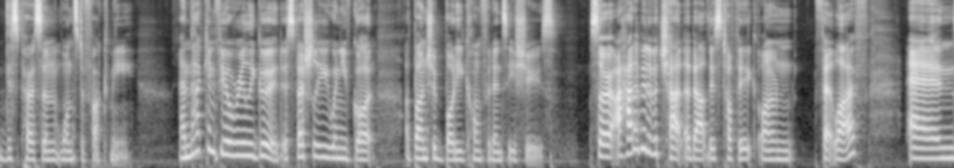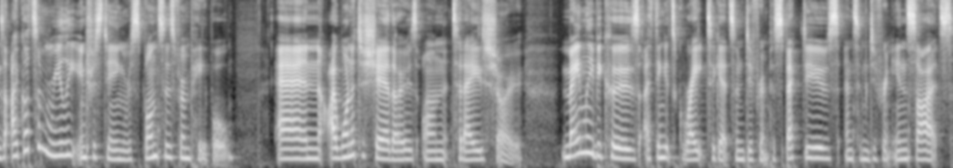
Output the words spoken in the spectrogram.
this person wants to fuck me. And that can feel really good, especially when you've got a bunch of body confidence issues. So I had a bit of a chat about this topic on FetLife and I got some really interesting responses from people. And I wanted to share those on today's show mainly because I think it's great to get some different perspectives and some different insights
